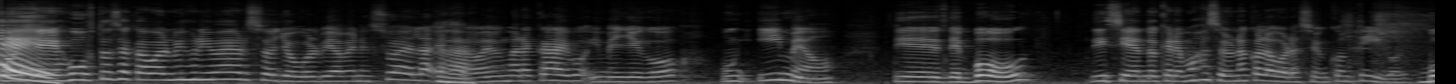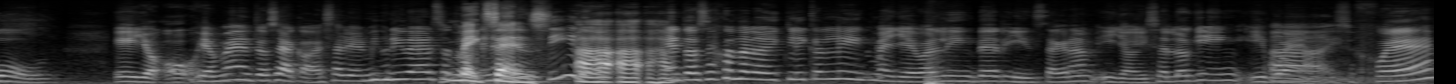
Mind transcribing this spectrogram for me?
Porque justo se acabó el Miss Universo, yo volví a Venezuela, Ajá. estaba en Maracaibo y me llegó un email de, de Vogue diciendo queremos hacer una colaboración contigo, Vogue. Y yo, obviamente, o sea, acaba de salir el Miss Universo, todo Makes tiene sense. sentido. Ajá, ajá, ajá. Entonces cuando le doy clic al link, me lleva al link del Instagram y yo hice el login y bueno, Ay, eso no. fue,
